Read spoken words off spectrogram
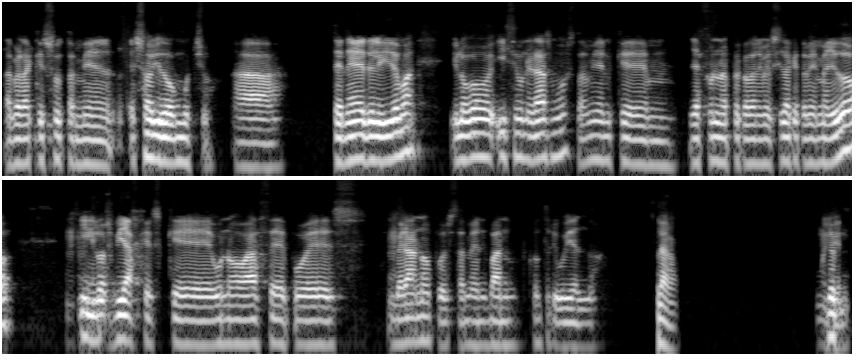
la verdad que eso también, eso ayudó mucho a tener el idioma. Y luego hice un Erasmus también que em, ya fue en una época de universidad que también me ayudó y los viajes que uno hace pues en verano pues también van contribuyendo. Claro. Muy bien.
